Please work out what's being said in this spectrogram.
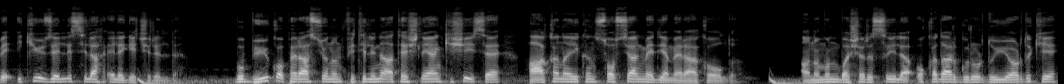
ve 250 silah ele geçirildi. Bu büyük operasyonun fitilini ateşleyen kişi ise Hakan Ayık'ın sosyal medya merakı oldu. Anom'un başarısıyla o kadar gurur duyuyordu ki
